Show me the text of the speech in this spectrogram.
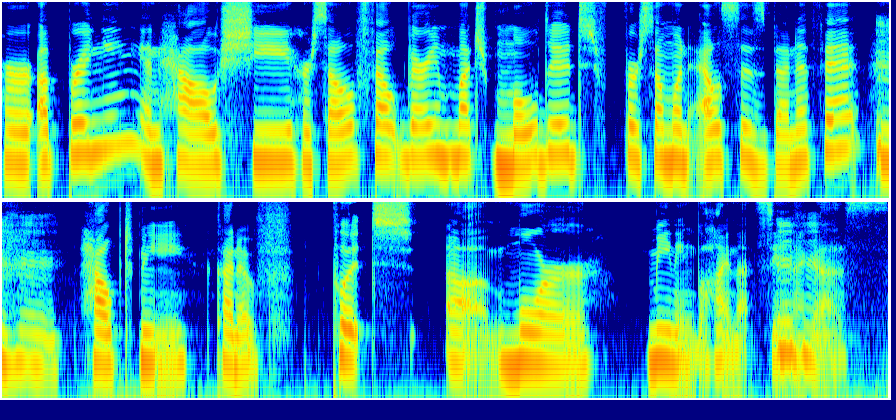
her upbringing and how she herself felt very much molded for someone else's benefit mm-hmm. helped me kind of put uh, more meaning behind that scene, mm-hmm. I guess.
